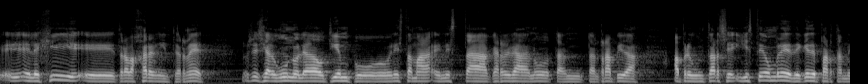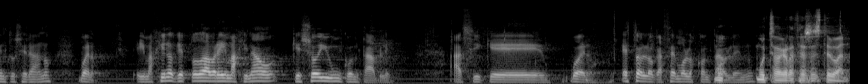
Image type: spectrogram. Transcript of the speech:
eh, elegí eh, trabajar en Internet. No sé si a alguno le ha dado tiempo en esta, en esta carrera ¿no? tan, tan rápida a preguntarse, ¿y este hombre de qué departamento será? ¿no? Bueno, imagino que todo habrá imaginado que soy un contable. Así que, bueno, esto es lo que hacemos los contables. Muchas gracias, Esteban.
